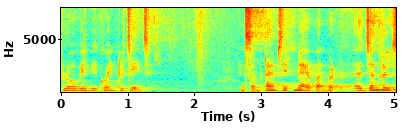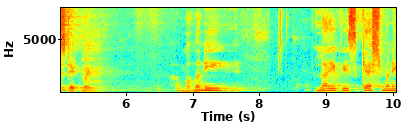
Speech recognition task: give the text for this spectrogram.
flow will be going to change and sometimes it may happen but a general statement money life is cash money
